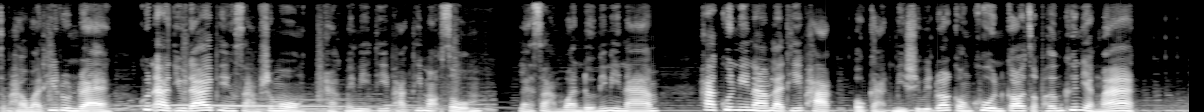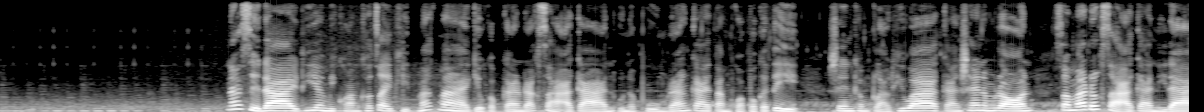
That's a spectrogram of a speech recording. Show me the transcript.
สภาวะที่รุนแรง คุณอาจอยู่ได้เพียง 3 ชั่วโมง หากไม่มีที่พักที่เหมาะสม และ 3 วันโดยไม่มีน้ำหากคุณมีน้ำและที่พัก โอกาสมีชีวิตรอดของคุณก็จะเพิ่มขึ้นอย่างมาก น่าเสียดายที่ยังมีความเข้าใจผิดมากมายเกี่ยวกับการรักษาอาการอุณหภูมิร่างกายต่ำกว่าปกติ เช่นคำกล่าวที่ว่าการแช่น้ำร้อน สามารถรักษาอาการนี้ได้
